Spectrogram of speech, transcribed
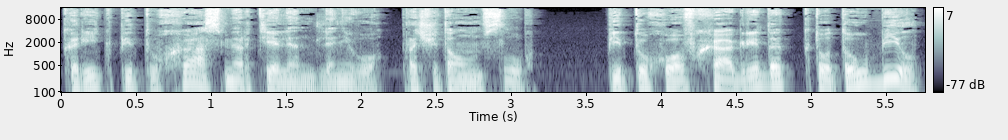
«Крик петуха смертелен для него», – прочитал он вслух. «Петухов Хагрида кто-то убил».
